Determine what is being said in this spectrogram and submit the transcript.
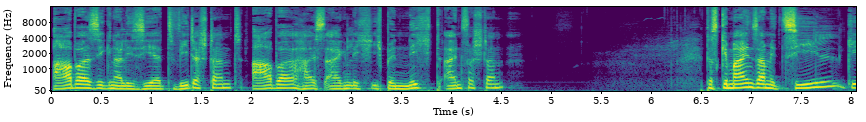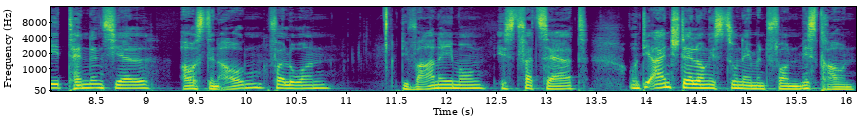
Aber signalisiert Widerstand, aber heißt eigentlich, ich bin nicht einverstanden. Das gemeinsame Ziel geht tendenziell aus den Augen verloren, die Wahrnehmung ist verzerrt und die Einstellung ist zunehmend von Misstrauen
